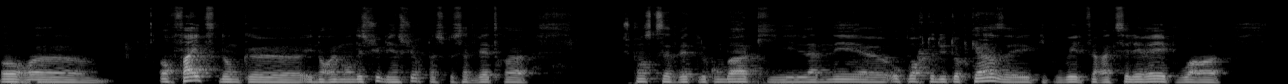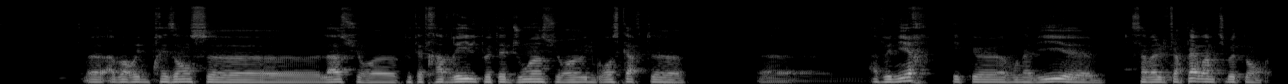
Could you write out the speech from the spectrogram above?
hors, euh, hors fight, donc énormément déçu bien sûr parce que ça devait être, je pense que ça devait être le combat qui l'amenait aux portes du top 15 et qui pouvait le faire accélérer et pouvoir avoir une présence là sur peut-être avril, peut-être juin sur une grosse carte à venir et que, à mon avis, euh, ça va lui faire perdre un petit peu de temps.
